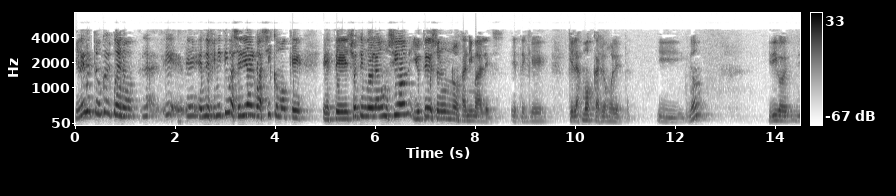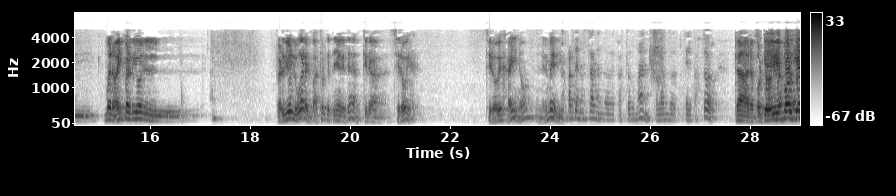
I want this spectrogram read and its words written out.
Y le digo, bueno, la- eh, eh, en definitiva sería algo así como que este, yo tengo la unción y ustedes son unos animales este, que, que las moscas los molestan. Y, ¿no? Y digo, bueno, ahí perdió el perdió el lugar el pastor que tenía que tener, que era ser oveja. Ser oveja ahí, ¿no? En el medio. Aparte no está hablando de pastor humano, está hablando del pastor. Claro, porque, porque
